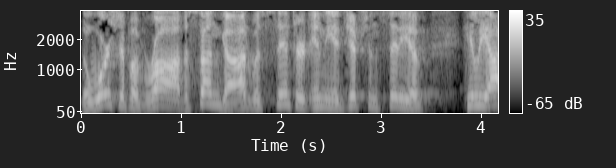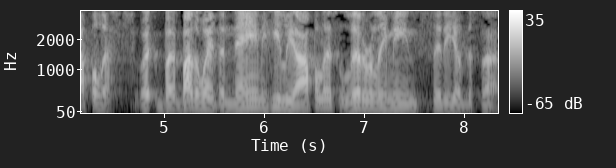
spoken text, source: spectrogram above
The worship of Ra, the sun god, was centered in the Egyptian city of Heliopolis. But by the way, the name Heliopolis literally means city of the sun.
